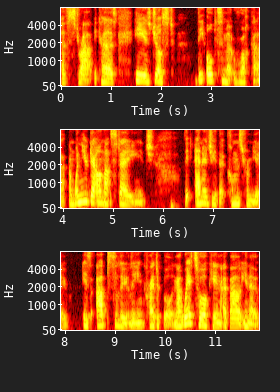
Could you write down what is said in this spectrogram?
of Strat because he is just the ultimate rocker. And when you get on that stage, the energy that comes from you is absolutely incredible. Now we're talking about, you know,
